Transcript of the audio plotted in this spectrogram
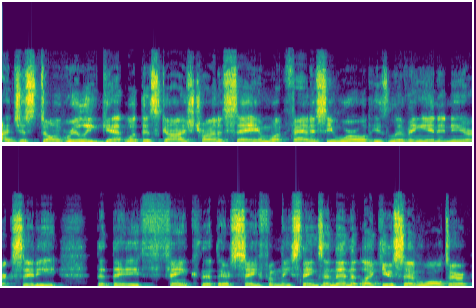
I just don't really get what this guy's trying to say and what fantasy world he's living in in New York City that they think that they're safe from these things. And then, like you said, Walter,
